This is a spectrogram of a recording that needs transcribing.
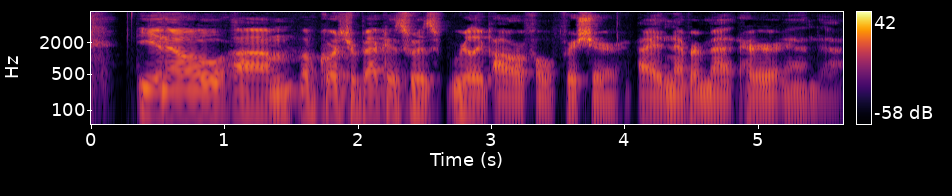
you know, um, of course, Rebecca's was really powerful for sure. I had never met her, and uh,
